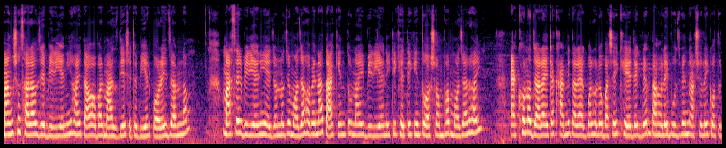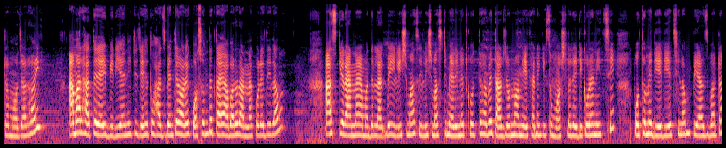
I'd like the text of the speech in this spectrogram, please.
মাংস ছাড়াও যে বিরিয়ানি হয়, তাও আবার মাছ দিয়ে সেটা বিয়ের পরেই জানলাম। মাছের বিরিয়ানি এজন্য যে মজা হবে না, তা কিন্তু নয়। বিরিয়ানিটি খেতে কিন্তু অসম্ভব মজার হয়। এখনও যারা এটা খাননি, তারা একবার হলেও বাসায় খেয়ে দেখবেন, তাহলেই বুঝবেন আসলেই কতটা মজার হয়। আমার হাতের এই বিরিয়ানিটি যেহেতু হাজব্যান্ডের অনেক পছন্দের, তাই আবারও রান্না করে দিলাম। আজকে রান্নায় আমাদের লাগবে ইলিশ মাছ। ইলিশ মাছটি ম্যারিনেট করতে হবে, তার জন্য আমি এখানে কিছু মশলা রেডি করে নিচ্ছি। প্রথমে দিয়ে দিয়েছিলাম পেঁয়াজ বাটা,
